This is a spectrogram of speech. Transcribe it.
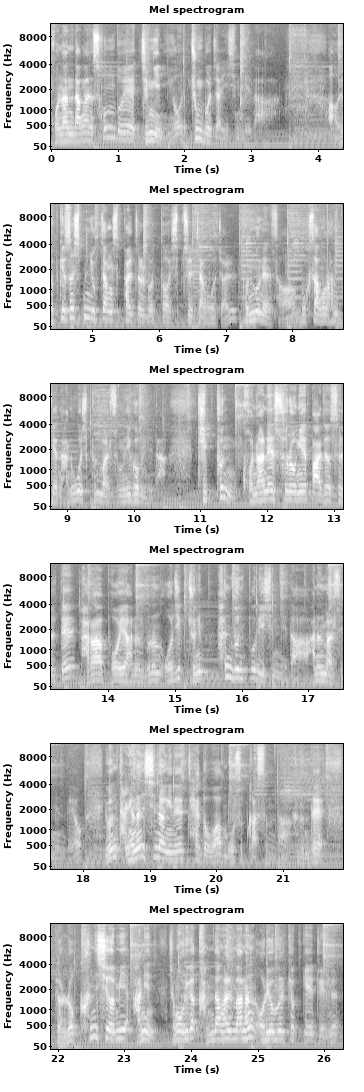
고난당한 성도의 증인이요 중보자이십니다. 아, 엽기서 16장 18절부터 17장 5절 본문에서 묵상으로 함께 나누고 싶은 말씀은 이겁니다. 깊은 고난의 수렁에 빠졌을 때 바라보아야 하는 분은 오직 주님 한 분뿐이십니다. 하는 말씀인데요. 이건 당연한 신앙인의 태도와 모습 같습니다. 그런데 별로 큰 시험이 아닌 정말 우리가 감당할 만한 어려움을 겪게 되면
